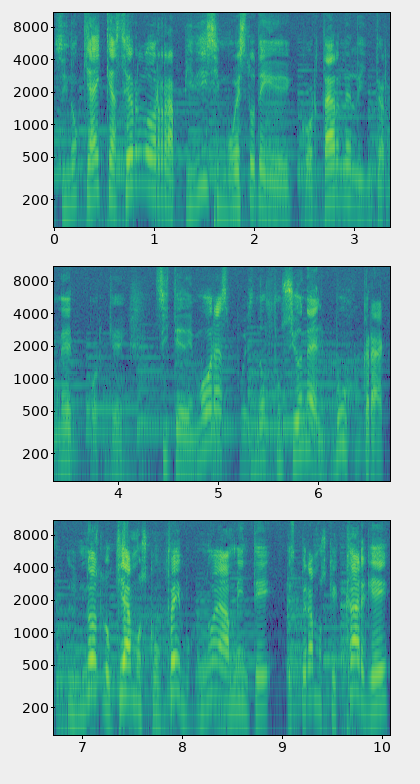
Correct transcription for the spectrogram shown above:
Sino que hay que hacerlo rapidísimo esto de cortarle el internet. Porque si te demoras pues no funciona el bug, crack. Nos bloqueamos con Facebook nuevamente. Esperamos que cargue.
